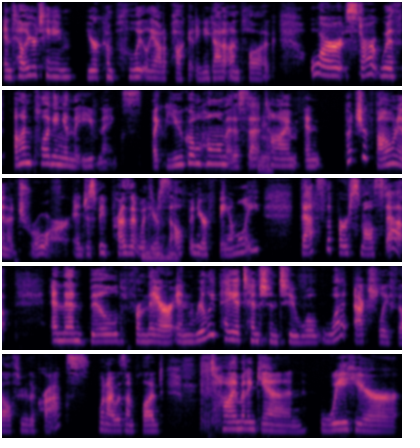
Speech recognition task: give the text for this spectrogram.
and tell your team you're completely out of pocket and you got to unplug or start with unplugging in the evenings. Like you go home at a set yeah. time and put your phone in a drawer and just be present with mm-hmm. yourself and your family. That's the first small step and then build from there and really pay attention to, well, what actually fell through the cracks when I was unplugged? Time and again, we hear,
